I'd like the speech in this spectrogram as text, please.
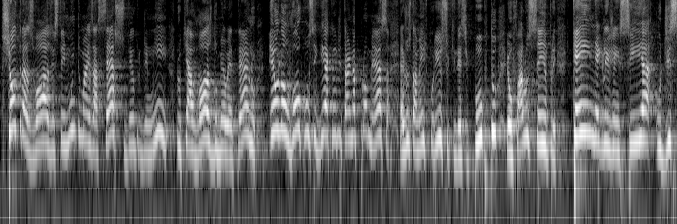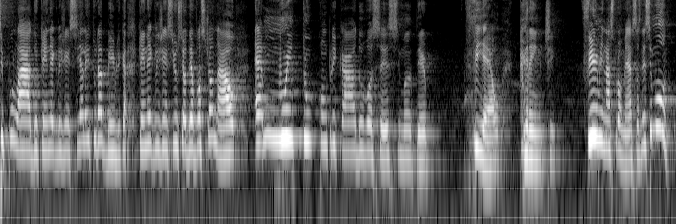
Se outras vozes têm muito mais acesso dentro de mim do que a voz do meu eterno, eu não vou conseguir acreditar na promessa. É justamente por isso que nesse púlpito eu falo sempre: quem negligencia o discipulado, quem negligencia a leitura bíblica, quem negligencia o seu devocional, é muito complicado você se manter fiel, crente, firme nas promessas nesse mundo.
